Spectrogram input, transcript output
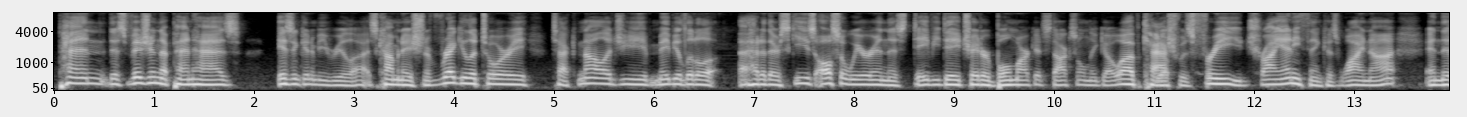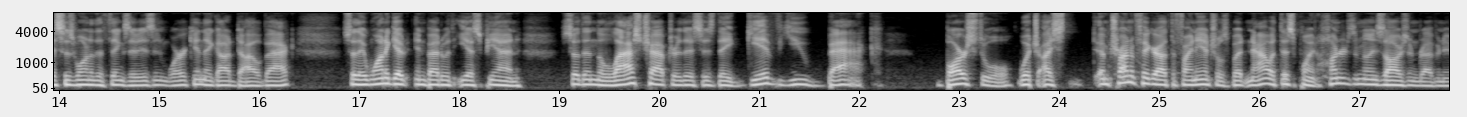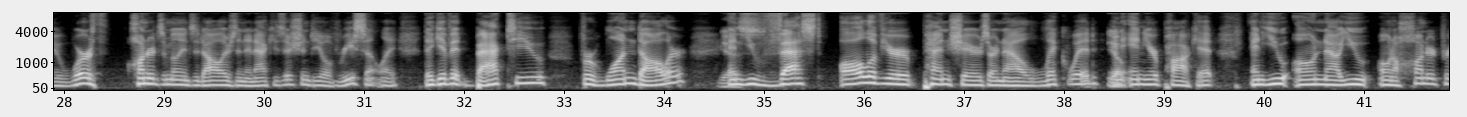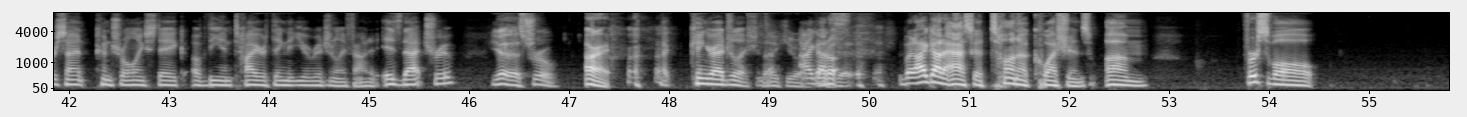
Penn, this vision that Penn has isn't going to be realized. Combination of regulatory, technology, maybe a little ahead of their skis. Also, we were in this Davey Day trader bull market. Stocks only go up. Cash was free. You'd try anything because why not? And this is one of the things that isn't working. They got to dial back. So they want to get in bed with ESPN. So then the last chapter of this is they give you back Barstool, which I am trying to figure out the financials, but now at this point, hundreds of millions of dollars in revenue, worth hundreds of millions of dollars in an acquisition deal recently. They give it back to you for one dollar, Yes. and you vest all of your Penn shares are now liquid Yep. and in your pocket, and you own now you own a hundred percent controlling stake of the entire thing that you originally founded. Is that true? yeah, that's true. All right, congratulations. Thank you. I gotta- but I got to ask a ton of questions. Um, first of all,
